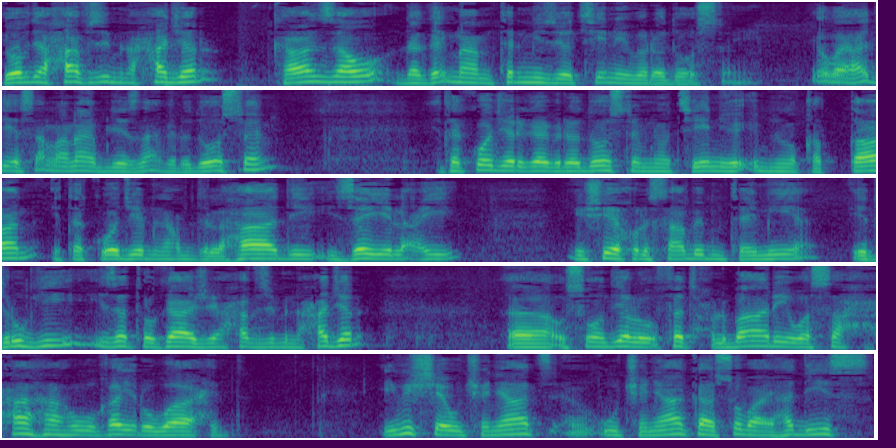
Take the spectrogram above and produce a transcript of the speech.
I ovdje Hafiz ibn Hajar kazao da ga imam Tirmizija ocjenio vjerodostojni. I ovaj hadis Allah najbolje zna vjerodostojni. I također ga je vjerodostojno ocjenio Ibn al-Qattan i također Ibn Abdul Hadi i Zajla'i i šeheh l-Islam ibn Taymiyyah i drugi. I zato kaže Hafiz ibn Hajar uh, u svom dijelu Fethul Bari wa sahahahu gajru wahid. I više učenjaka su ovaj hadis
